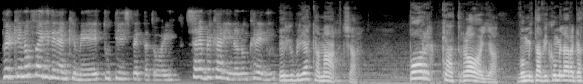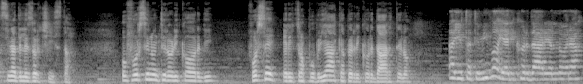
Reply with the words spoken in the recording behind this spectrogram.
Perché non fai ridere anche me e tutti gli spettatori? Sarebbe carino, non credi? Eri ubriaca marcia. Porca troia! Vomitavi come la ragazzina dell'esorcista. O forse non te lo ricordi? Forse eri troppo ubriaca per ricordartelo. Aiutatemi voi a ricordare allora.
